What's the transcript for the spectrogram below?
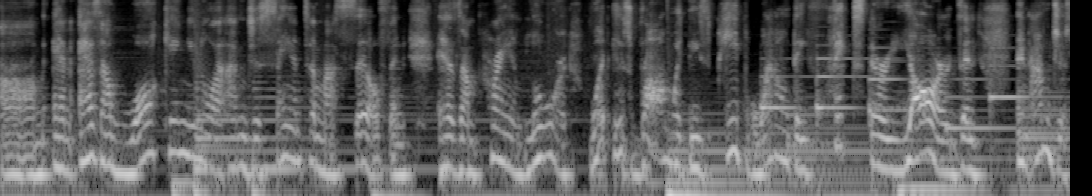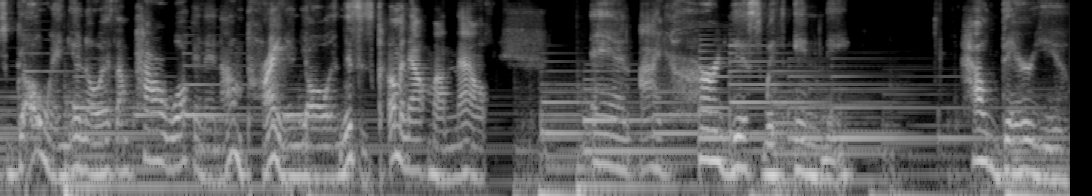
Um, and as I'm walking, you know, I'm just saying to myself, and as I'm praying, Lord, what is wrong with these people? Why don't they fix their yards? And and I'm just going, you know, as I'm power walking and I'm praying, y'all, and this is coming out my mouth. And I heard this within me. How dare you?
